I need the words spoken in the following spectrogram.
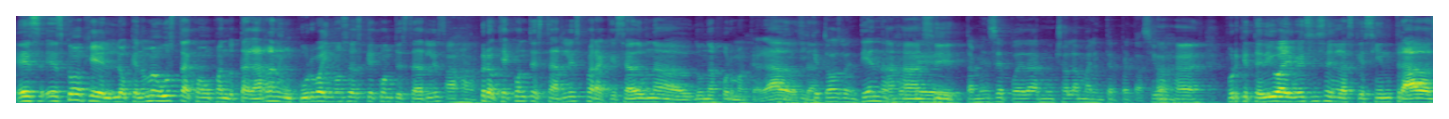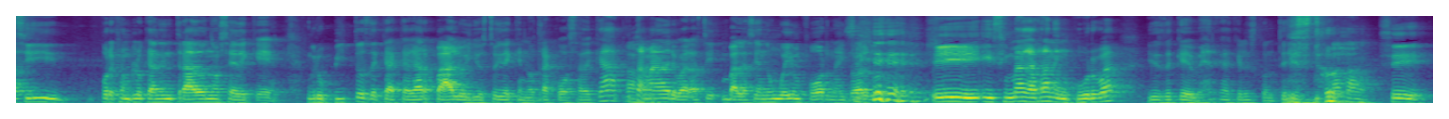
Es, es, como que lo que no me gusta, como cuando te agarran en curva y no sabes qué contestarles, pero qué contestarles para que sea de una, de una forma cagada. Y que todos lo entiendan, porque también se puede dar mucho a la malinterpretación. Ajá. Porque te digo, hay veces en las que sí he entrado así, por ejemplo, que han entrado, no sé, de que grupitos de que a cagar palo y yo estoy de que en otra cosa, de que, ah, puta madre, balaseando un güey en Fortnite y algo. Y, y si me agarran en curva y es de que, verga, ¿qué les contesto? Ajá. Sí.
